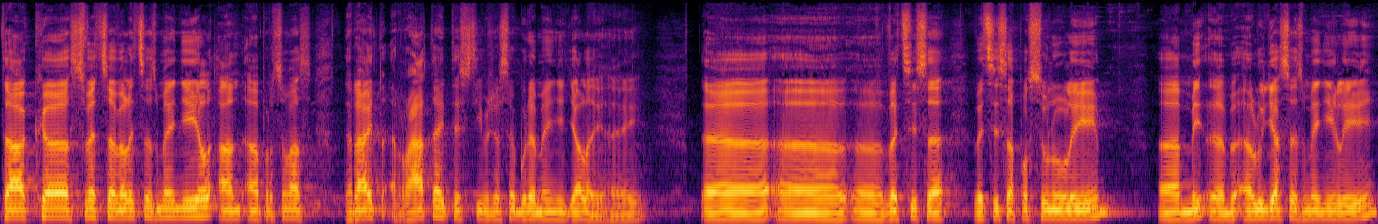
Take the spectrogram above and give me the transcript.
Tak uh, svět se velice změnil a, a prosím vás, rád, rátajte s tím, že se bude měnit dělej, hej? E, e, e, věci, se, věci se posunuli, e, e, ľudia se změnili, e, e,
